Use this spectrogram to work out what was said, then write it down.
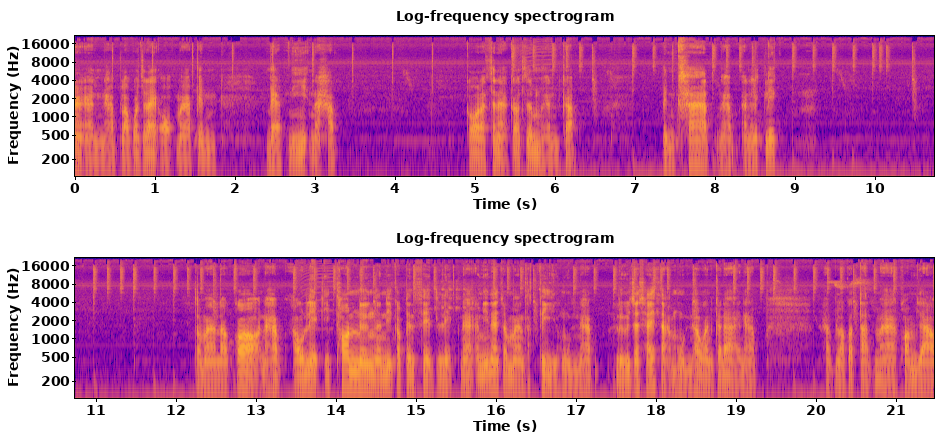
5 อันนะครับ เราก็จะได้ออกมาเป็นแบบนี้นะครับ ก็ลักษณะก็จะเหมือนกับเป็นคาดนะครับ อันเล็ก ต่อมาเราก็นะครับเอาเหล็กอีกท่อนหนึ่งอันนี้ก็เป็นเศษเหล็กนะ อันนี้น่าจะมาสักสี่หุ่นนะครับ หรือจะใช้สามหุ่นเท่ากันก็ได้นะครับครับ เราก็ตัดมาความยาว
